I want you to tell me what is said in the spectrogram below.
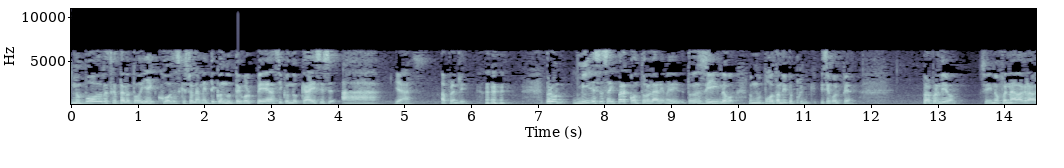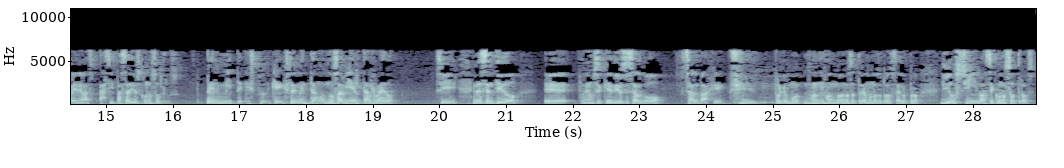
No puedo rescatarlo todo y hay cosas que solamente cuando te golpeas y cuando caes dices, ah, ya, aprendí. Pero mire, estás ahí para controlar y medir. Entonces sí, luego me empujó tantito y se golpea. Pero aprendió. Sí, no fue nada grave y demás. Así pasa Dios con nosotros. Permite que, que experimentemos, nos avienta al ruedo. Sí. En ese sentido, eh, podemos decir que Dios es algo salvaje, ¿sí? porque no, no, no, nos atrevemos nosotros a hacerlo, pero Dios sí lo hace con nosotros.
